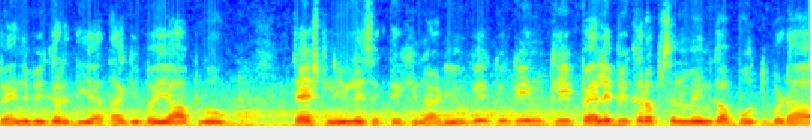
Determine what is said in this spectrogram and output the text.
बैन भी कर दिया था कि भाई आप लोग टेस्ट नहीं ले सकते खिलाड़ियों के, क्योंकि इनकी पहले भी करप्शन में इनका बहुत बड़ा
